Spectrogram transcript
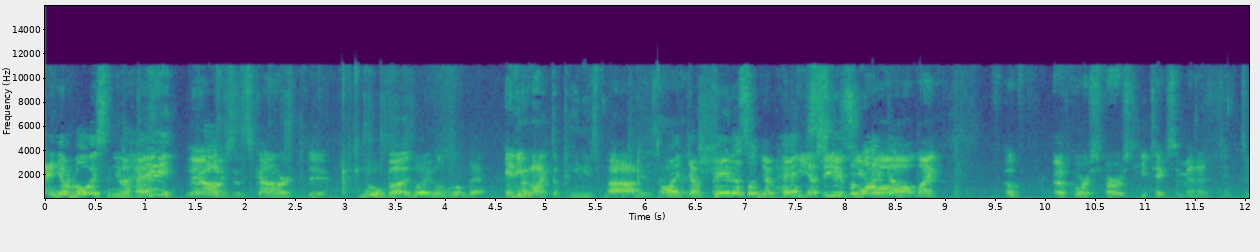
in your voice and you're like, hey! Now, obviously, it's kind of hard to do. No, But- not even a little bit. I Anyway, like the penis Uh. I like your penis on your head, he you sees stupid you wanker. all like, of, of course. First, he takes a minute to, to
